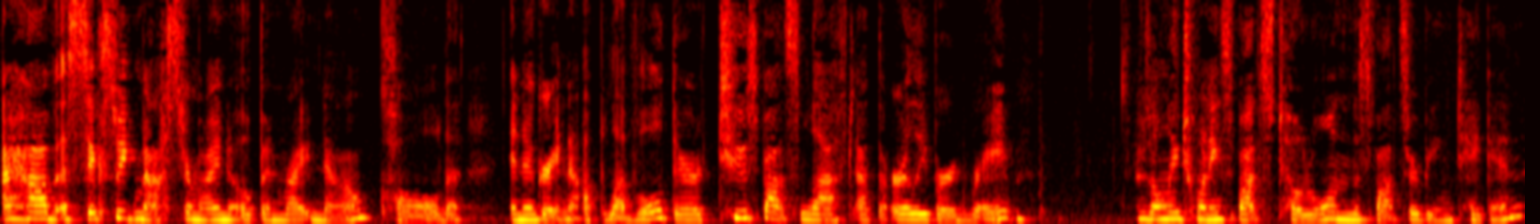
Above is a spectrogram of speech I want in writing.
I have a six week mastermind open right now called Integrate and Up Level. There are two spots left at the early bird rate. There's only 20 spots total, and the spots are being taken.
